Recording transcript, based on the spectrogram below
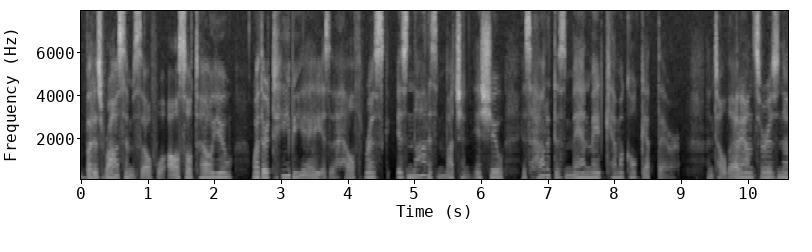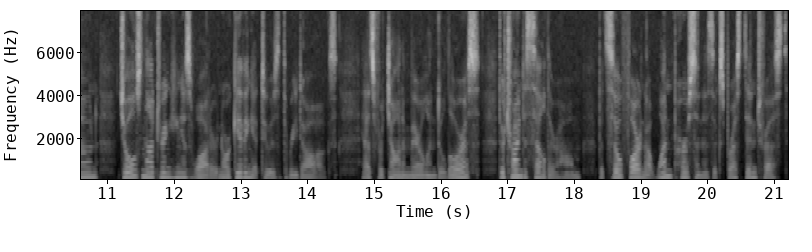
But as Ross himself will also tell you, whether TBA is a health risk is not as much an issue as how did this man made chemical get there. Until that answer is known, Joel's not drinking his water nor giving it to his three dogs. As for John and Marilyn Dolores, they're trying to sell their home, but so far not one person has expressed interest,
